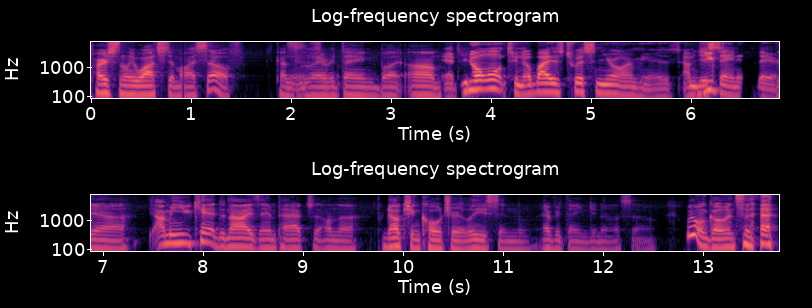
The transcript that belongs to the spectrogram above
personally watched it myself because yeah, of everything, but um, yeah, if you don't want to, nobody's twisting your arm here. I'm just you, saying it there. Yeah, I mean, you can't deny his impact on the production culture at least and everything, you know. So we won't go into that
